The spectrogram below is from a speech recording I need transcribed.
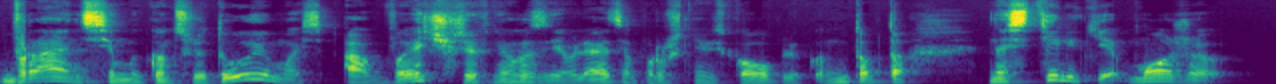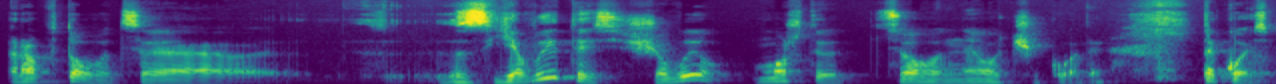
Вранці ми консультуємось, а ввечері в нього з'являється порушення військового обліку. Ну тобто настільки може раптово це з'явитись, що ви можете цього не очікувати. Так ось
